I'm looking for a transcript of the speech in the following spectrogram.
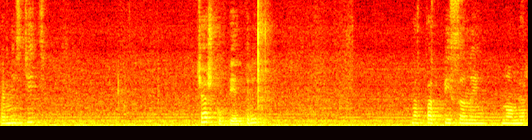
поместить чашку Петри на подписанный номер.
